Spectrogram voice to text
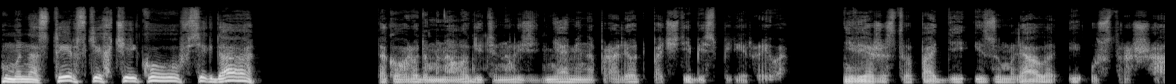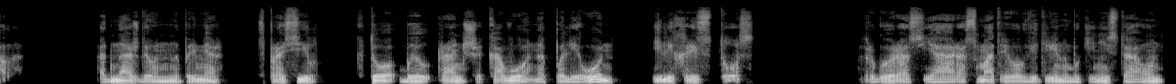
у монастырских чайков всегда... Такого рода монологи тянулись днями напролет почти без перерыва. Невежество Падди изумляло и устрашало. Однажды он, например, спросил, кто был раньше кого, Наполеон или Христос. В другой раз я рассматривал витрину букиниста, а он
